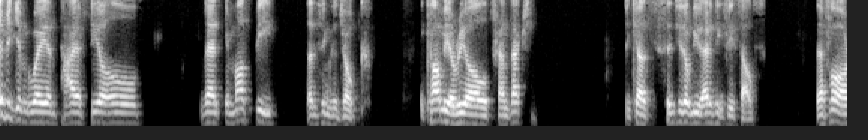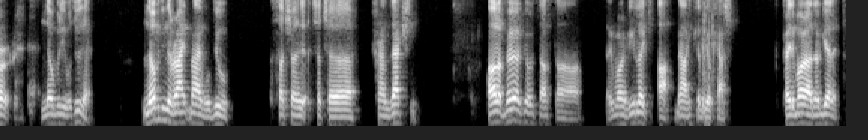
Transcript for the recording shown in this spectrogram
If you're giving away an entire field, then it must be that the thing's a joke. It can't be a real transaction. Because since you don't need anything for yourself, therefore nobody will do that. Nobody in the right mind will do such a such a transaction. All of goes be like, ah, now he can be cash. Friday morning, I don't get it.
